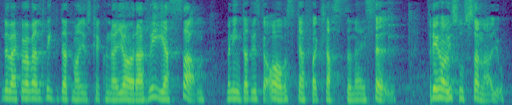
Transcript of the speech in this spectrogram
Det verkar vara väldigt viktigt att man just ska kunna göra resan, men inte att vi ska avskaffa klasserna i sig. För det har ju sossarna gjort.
